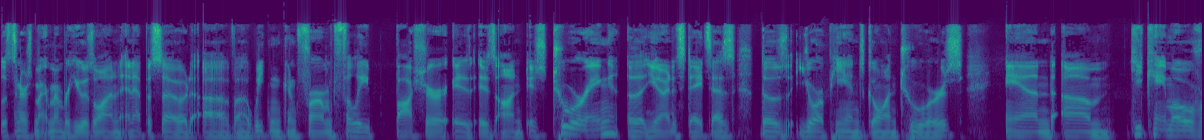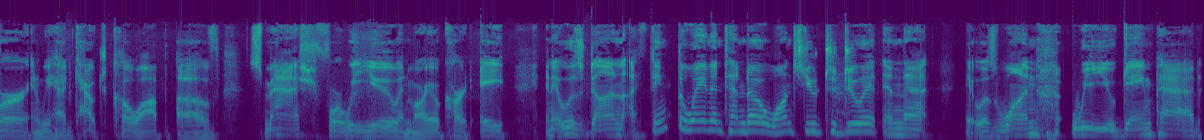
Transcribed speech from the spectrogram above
Listeners might remember he was on an episode of uh, We Can Confirmed. Philippe Boscher is is on is touring the United States as those Europeans go on tours. And um, he came over, and we had couch co-op of Smash for Wii U and Mario Kart 8, and it was done, I think, the way Nintendo wants you to do it, in that it was one Wii U gamepad,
